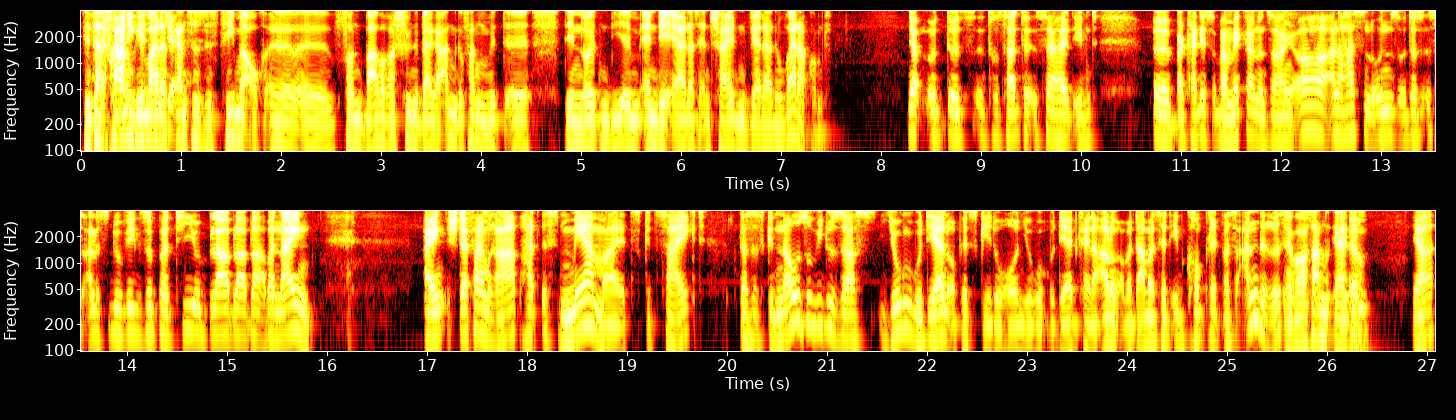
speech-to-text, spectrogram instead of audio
hinterfragen allen wir mal das ja- ganze System ja auch äh, äh, von Barbara Schöneberger angefangen mit äh, den Leuten, die im NDR das entscheiden, wer da nun weiterkommt. Ja, und das Interessante ist ja halt eben, äh, man kann jetzt immer meckern und sagen, oh, alle hassen uns und das ist alles nur wegen Sympathie und bla bla bla. Aber nein, ein Stefan Raab hat es mehrmals gezeigt, dass es genauso wie du sagst, jung, modern, ob jetzt Gedo Horn, jung und modern, keine Ahnung, aber damals halt eben komplett was anderes. Ja, aber was anderes, ja, genau. Ähm, ja,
